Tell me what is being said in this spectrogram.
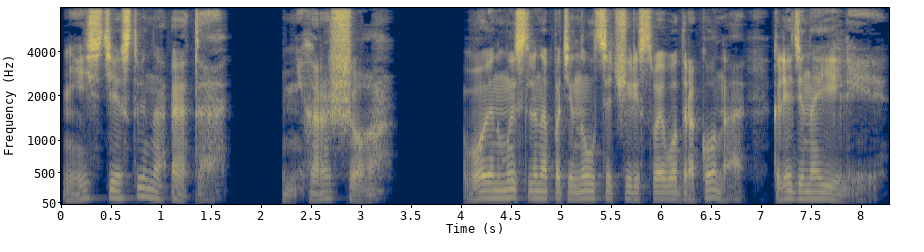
Неестественно это. Нехорошо. Воин мысленно потянулся через своего дракона к леди Наилии.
